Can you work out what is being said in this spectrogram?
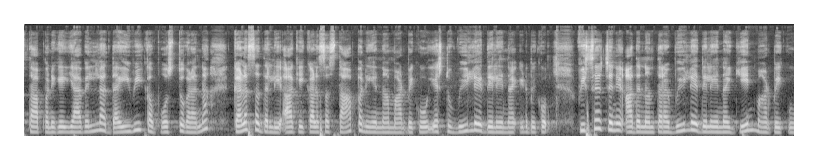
ಸ್ಥಾಪನೆಗೆ ಯಾವೆಲ್ಲ ದೈವಿಕ ವಸ್ತುಗಳನ್ನು ಕಳಸದಲ್ಲಿ ಹಾಕಿ ಕಳಸ ಸ್ಥಾಪನೆಯನ್ನು ಮಾಡಬೇಕು? ಎಷ್ಟು ವೀಳ್ಯದೆಲೆಯನ್ನು ಇಡಬೇಕು? ವಿಸರ್ಜನೆ ಆದ ನಂತರ ವೀಳ್ಯದೆಲೆಯನ್ನು ಏನು ಮಾಡಬೇಕು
